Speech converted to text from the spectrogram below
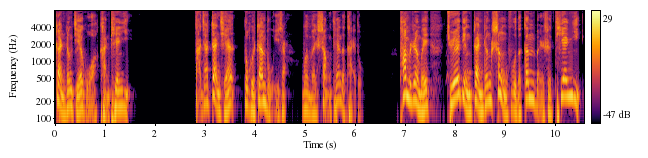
战争结果看天意。大家战前都会占卜一下，问问上天的态度。他们认为，决定战争胜负的根本是天意，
